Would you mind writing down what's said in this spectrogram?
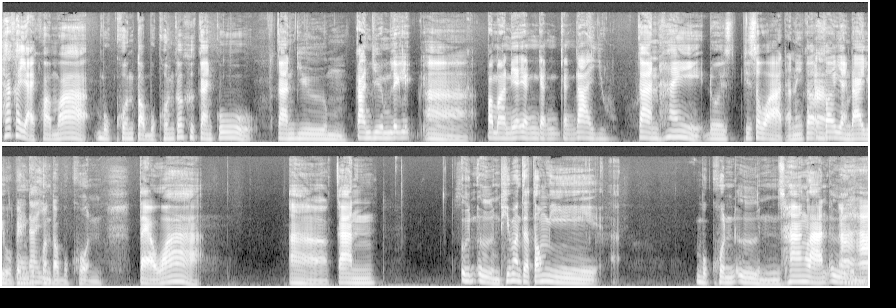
ถ้าขยายความว่าบุคคลต่อบุคคลก็คือการกู้ การยืม การยืมเล็กอ่าๆประมาณเนี้ยยังยังยังได้อยู่ การให้โดยพิศวาสอันนี้ก็อะก็ยังได้อยู่เป็นยังได้บุคอยู่คลต่อบุคคล แต่ว่าอ่าการอื่นๆที่มันจะต้องมีบุคคลอื่นห้างร้านอื่นอ่า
